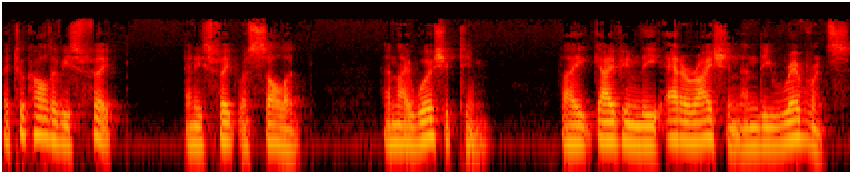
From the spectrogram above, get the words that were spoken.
They took hold of his feet, and his feet were solid, and they worshipped him. They gave him the adoration and the reverence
